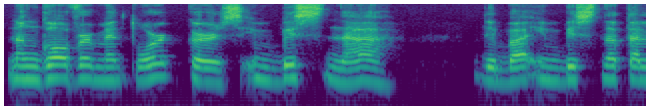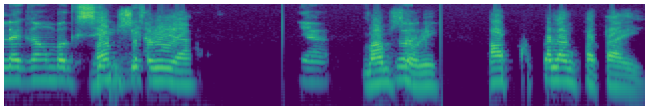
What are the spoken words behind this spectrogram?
ng government workers imbis na, 'di ba? Imbis na talagang Ma'am, magsilbi sorry ah. Yeah. Ma'am, sorry. Apat pa lang patay.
